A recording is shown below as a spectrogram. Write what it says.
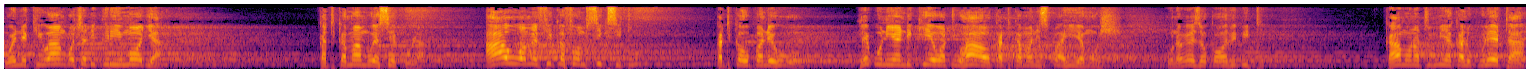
wenye kiwango cha digrii moja katika mambo ya sekula au wamefika form 6 tu katika upande huo. Hebu niandikie watu hao katika manispaa hii ya Moshi. Unaweza ukawadhibiti? Kama unatumia kalkuleta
